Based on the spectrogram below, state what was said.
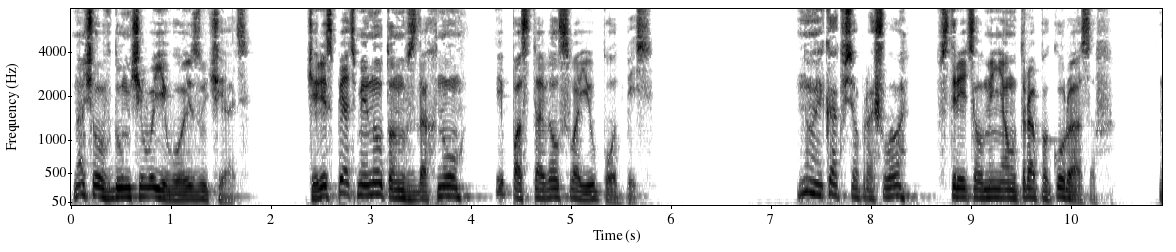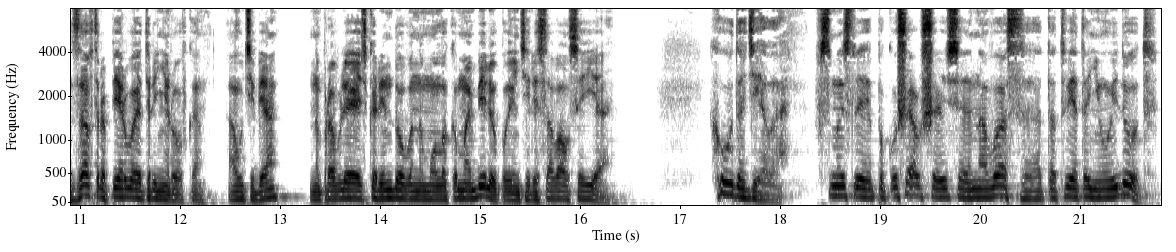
начал вдумчиво его изучать. Через пять минут он вздохнул и поставил свою подпись. «Ну и как все прошло?» – встретил меня у трапа Курасов. «Завтра первая тренировка. А у тебя?» Направляясь к арендованному локомобилю, поинтересовался я. «Худо дело. В смысле, покушавшиеся на вас от ответа не уйдут.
